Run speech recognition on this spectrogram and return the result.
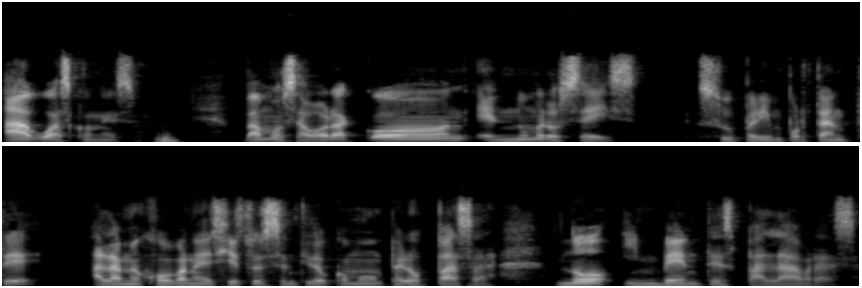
Aguas con eso. Vamos ahora con el número 6. Súper importante. A lo mejor van a decir esto es sentido común, pero pasa. No inventes palabras.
